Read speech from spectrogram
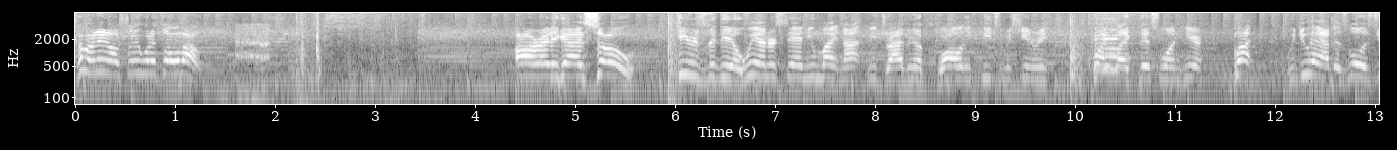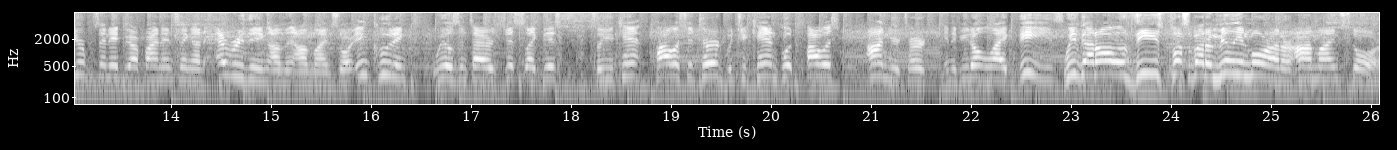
Come on in, I'll show you what it's all about. Alrighty guys, so here's the deal. We understand you might not be driving a quality of machinery quite like this one here, but we do have as low as 0% APR financing on everything on the online store, including wheels and tires just like this. So you can't polish a turd, but you can put polish on your turd. And if you don't like these, we've got all of these plus about a million more on our online store.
